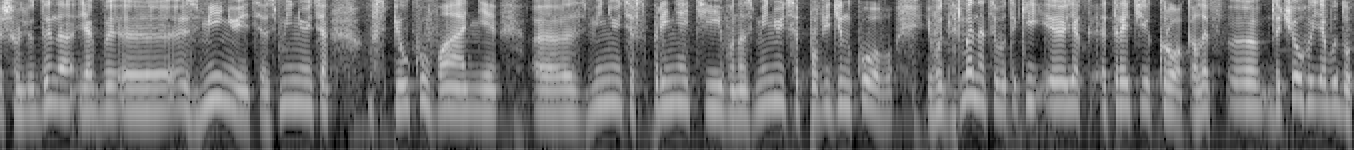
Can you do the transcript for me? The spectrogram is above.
що людина якби е, змінюється, змінюється в спілкуванні, е, змінюється в сприйнятті, вона змінюється поведінково. І от для мене це такий е, як третій крок. Але е, до чого я веду?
